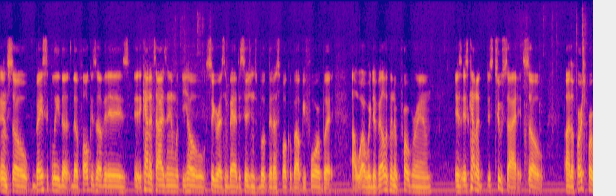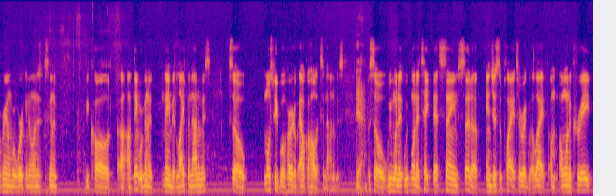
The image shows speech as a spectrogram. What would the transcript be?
and so basically the the focus of it is it kind of ties in with the whole cigarettes and bad decisions book that I spoke about before. But uh, we're developing a program, is it's kind of it's two sided. So uh, the first program we're working on is going to be called uh, I think we're going to name it Life Anonymous. So most people have heard of Alcoholics Anonymous. Yeah. So we want to we want to take that same setup and just apply it to regular life. Um, I want to create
